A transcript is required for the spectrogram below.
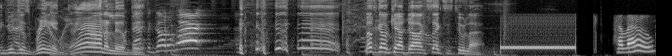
And you just bring it down a little Got to go to work. Let's go, cat dog. Sex is too loud. Hello.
